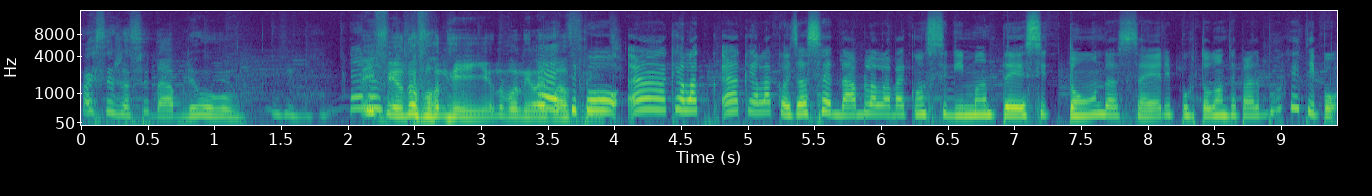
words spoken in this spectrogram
a CW. Enfim, eu não vou nem, eu não vou nem levar É, tipo, é aquela, é aquela coisa, a CW ela vai conseguir manter esse tom da série por toda uma temporada. Porque, tipo,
